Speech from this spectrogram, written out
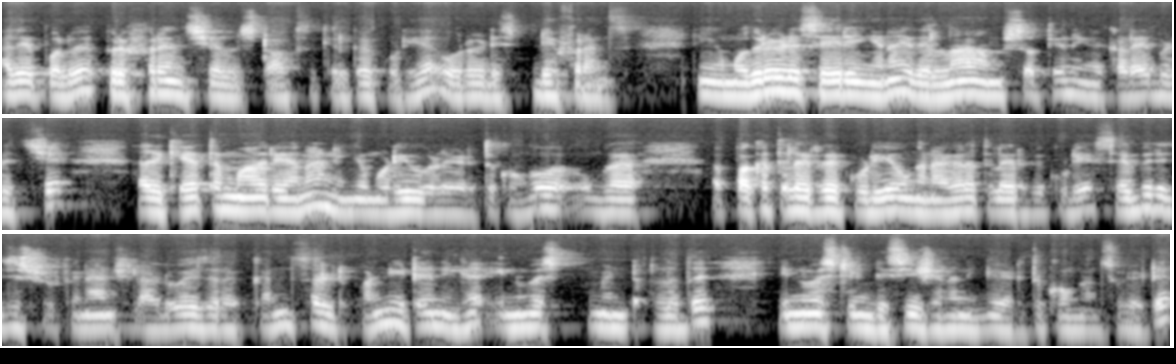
அதே போலவே ப்ரிஃபரன்ஷியல் ஸ்டாக்ஸுக்கு இருக்கக்கூடிய ஒரு டிஸ் டிஃப்ரென்ஸ் நீங்கள் முதலீடு செய்கிறீங்கன்னா இது எல்லா அம்சத்தையும் நீங்கள் கடைபிடிச்சு அதுக்கேற்ற மாதிரியான நீங்கள் முடிவுகளை எடுத்துக்கோங்க. உங்கள் பக்கத்தில் இருக்கக்கூடிய உங்கள் நகரத்தில் இருக்கக்கூடிய செபி ரிஜிஸ்டர் ஃபினான்ஷியல் அட்வைசரை கன்சல்ட் பண்ணிவிட்டு நீங்கள் இன்வெஸ்ட்மெண்ட் அல்லது இன்வெஸ்டிங் டிசிஷனை நீங்கள் எடுத்துக்கோங்கன்னு சொல்லிட்டு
